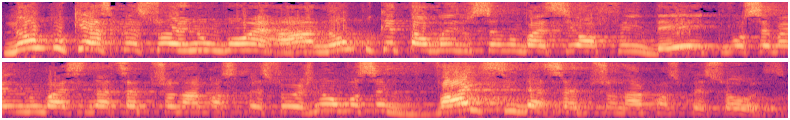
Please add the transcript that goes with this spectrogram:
Não porque as pessoas não vão errar, não porque talvez você não vai se ofender, que você vai, não vai se decepcionar com as pessoas. Não, você vai se decepcionar com as pessoas.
